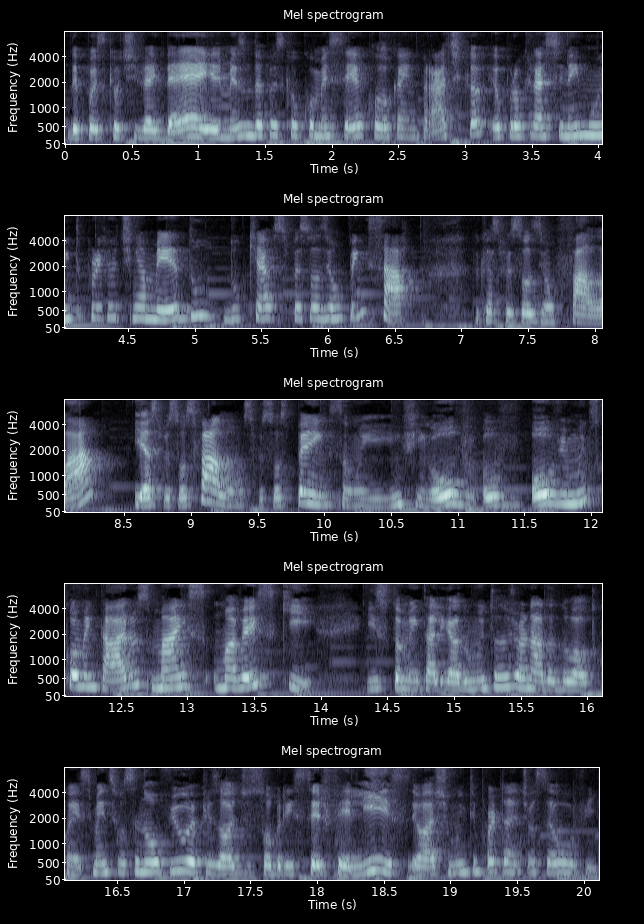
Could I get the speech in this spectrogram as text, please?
Depois que eu tive a ideia, e mesmo depois que eu comecei a colocar em prática, eu procrastinei muito porque eu tinha medo do que as pessoas iam pensar, do que as pessoas iam falar. E as pessoas falam, as pessoas pensam, e enfim, houve, houve, houve muitos comentários, mas uma vez que isso também tá ligado muito na jornada do autoconhecimento. Se você não ouviu o episódio sobre ser feliz, eu acho muito importante você ouvir.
